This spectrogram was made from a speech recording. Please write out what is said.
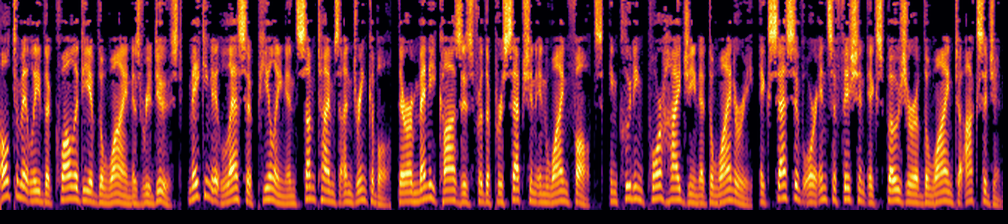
Ultimately, the quality of the wine is reduced, making it less appealing and sometimes undrinkable. There are many causes for the perception in wine faults, including poor hygiene at the winery, excessive or insufficient exposure of the wine to oxygen,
